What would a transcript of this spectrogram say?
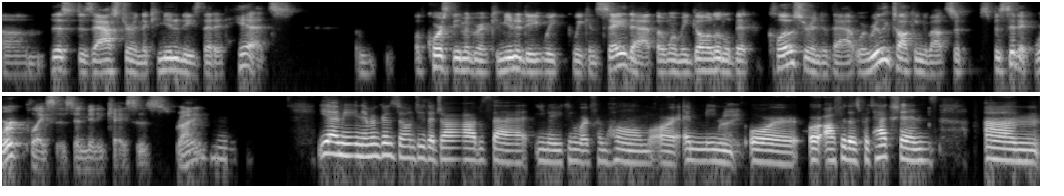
um, this disaster in the communities that it hits. Of course, the immigrant community, we, we can say that, but when we go a little bit closer into that, we're really talking about specific workplaces in many cases, right? Mm-hmm. Yeah, I mean, immigrants don't do the jobs that you know you can work from home, or I mean, right. or or offer those protections, um,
